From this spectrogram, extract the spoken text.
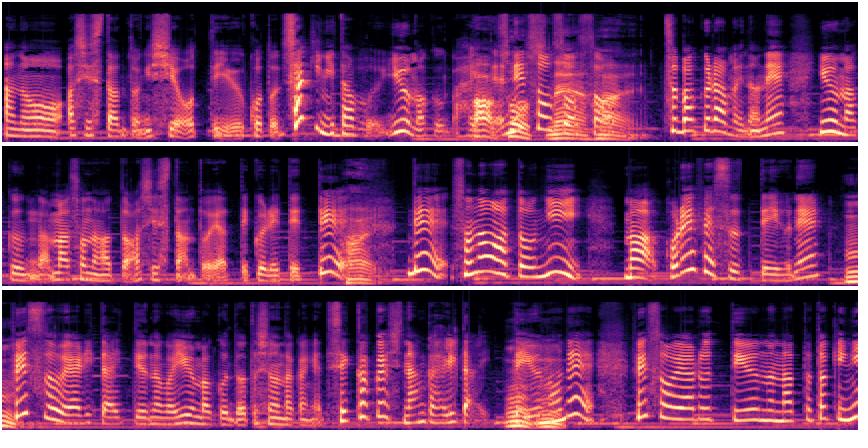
あのアシスタントにしようっていうことで先に多分ゆうまくんが入ってね。そうそうそう、はい、つばくらめのねゆうまくんが、まあ、その後アシスタントをやってくれてて、はい、でその後にまあこれフェスっていうね、うん、フェスをやりたいっていうのがゆうまくんと私の中にあってせっかくやし何かやりたいっていうので、うんうん、フェスをやるっていうのになった時に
